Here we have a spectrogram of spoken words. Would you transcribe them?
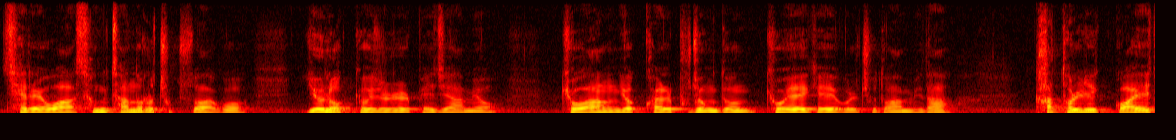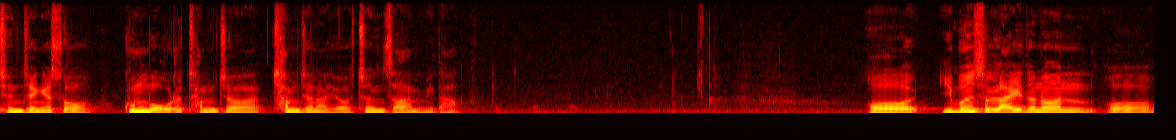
세례와 성찬으로 축소하고 연옥 교리를 배제하며 교황 역할 부정 등 교회 개혁을 주도합니다. 카톨릭과의 전쟁에서 군목으로 참전, 참전하여 전사합니다. 어, 이번 슬라이드는 어,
